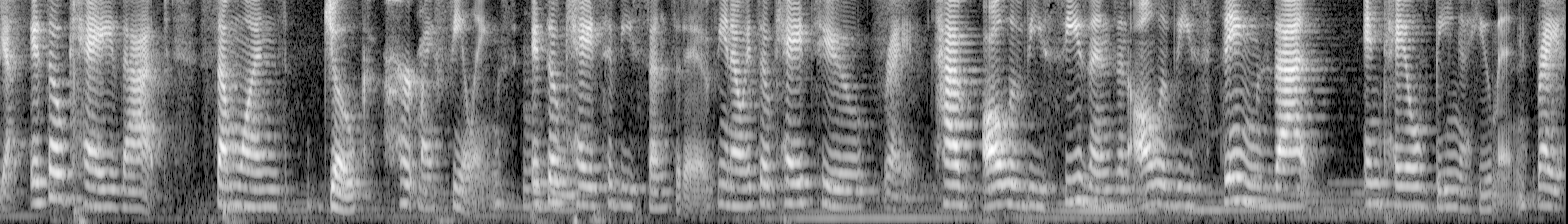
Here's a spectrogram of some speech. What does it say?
Yes. It's okay that someone's joke hurt my feelings. It's okay to be sensitive. You know, it's okay to right have all of these seasons and all of these things that entails being a human. right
